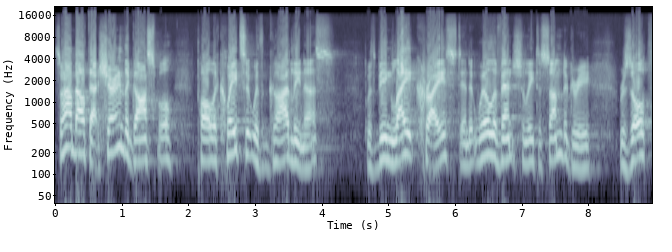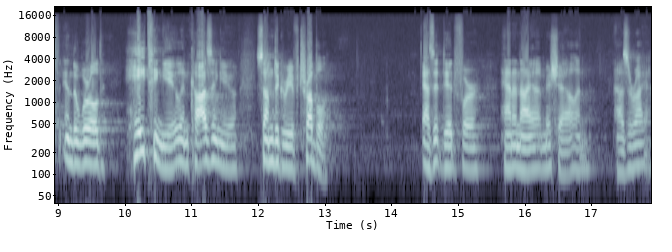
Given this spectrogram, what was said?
So how about that? Sharing the gospel, Paul equates it with godliness with being like Christ, and it will eventually, to some degree, result in the world hating you and causing you some degree of trouble, as it did for Hananiah, Mishael, and Azariah.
